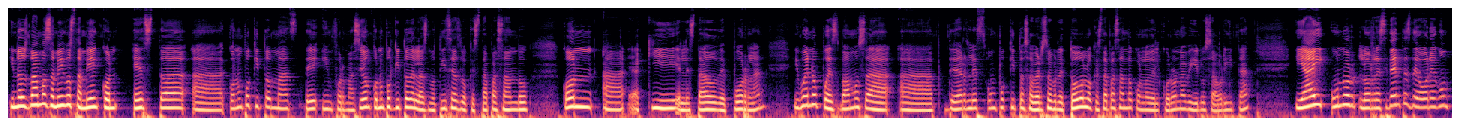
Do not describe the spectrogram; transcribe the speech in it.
Y nos vamos amigos también con esta, ah, con un poquito más de información, con un poquito de las noticias, lo que está pasando con ah, aquí el estado de Portland. Y bueno, pues vamos a, a darles un poquito a saber sobre todo lo que está pasando con lo del coronavirus ahorita. Y hay uno, los residentes de Oregon,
